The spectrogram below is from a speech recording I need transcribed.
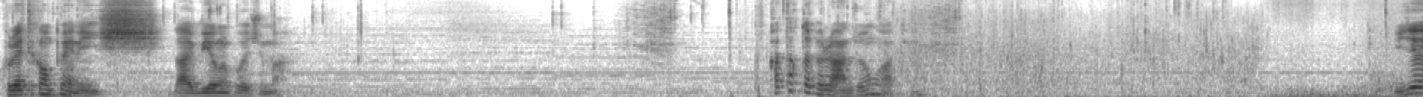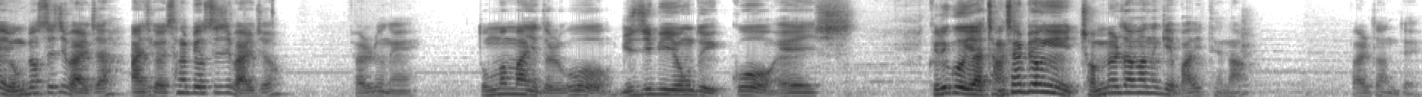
Great Company, 씨, 나의 위험을 보여주마. 카탁도 별로 안 좋은 것 같아. 이제 용병 쓰지 말자. 아니, 그 상병 쓰지 말죠. 별로네. 돈만 많이 들고 유지 비용도 있고, 에이씨. 그리고 야 장창병이 전멸당하는 게 말이 되나? 말도 안 돼.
